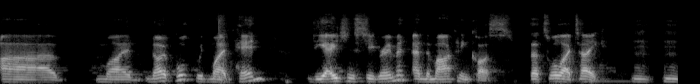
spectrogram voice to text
uh, my notebook with my pen, the agency agreement, and the marketing costs. That's all I take. Mm-hmm.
